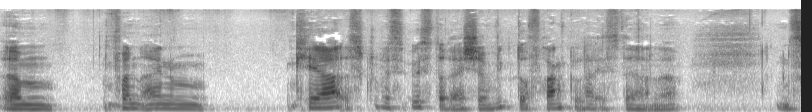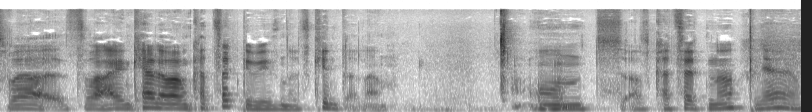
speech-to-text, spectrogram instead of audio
ähm, von einem Kerl, ich glaube, ist Österreicher, Viktor Frankl heißt der, Alter. Und es war, es war ein Kerl, der war im KZ gewesen als Kind, Alter. Und mhm. also KZ, ne? Ja, ja.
